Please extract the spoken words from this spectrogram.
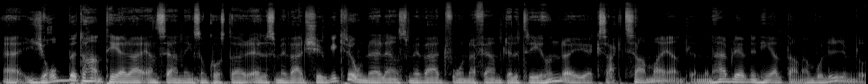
Eh, jobbet att hantera en sändning som kostar eller som är värd 20 kronor eller en som är värd 250 eller 300 är ju exakt samma egentligen. Men här blev det en helt annan volym. Då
